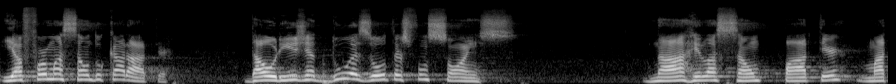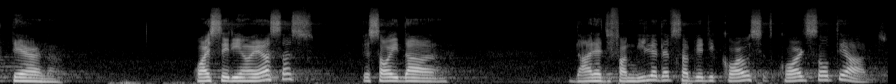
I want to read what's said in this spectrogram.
e a formação do caráter dá origem a duas outras funções na relação pater-materna. Quais seriam essas? O pessoal aí da, da área de família deve saber de qual corte salteado.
